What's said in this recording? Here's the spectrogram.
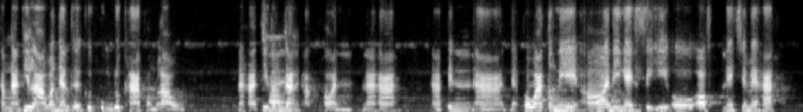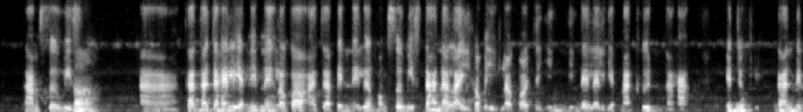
ทำงานที่ลาวว่างั้นเถอะคือกลุ่มลูกค้าของเรานะคะ ที่ใช่ต้องการพักผ่อนนะคะอ่า เป็นอ่าเนี่ยเพราะว่าตรงนี้ อ๋ออันนี้ไง CEO of เนี่ยใช่ไหมคะ Time Service ค่ะอ่าถ้าถ้าจะให้ละเอียดนิดนึง เราก็อาจจะเป็นในเรื่องของเซอร์วิสด้านอะไรเข้าไปอีก เราก็จะยิ่งยิ่งได้รายละเอียดมากขึ้นนะคะ education เป็น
